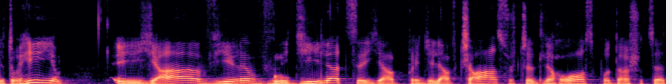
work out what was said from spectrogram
літургії. І я вірив в неділя, це я приділяв час, що це для Господа, що це,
